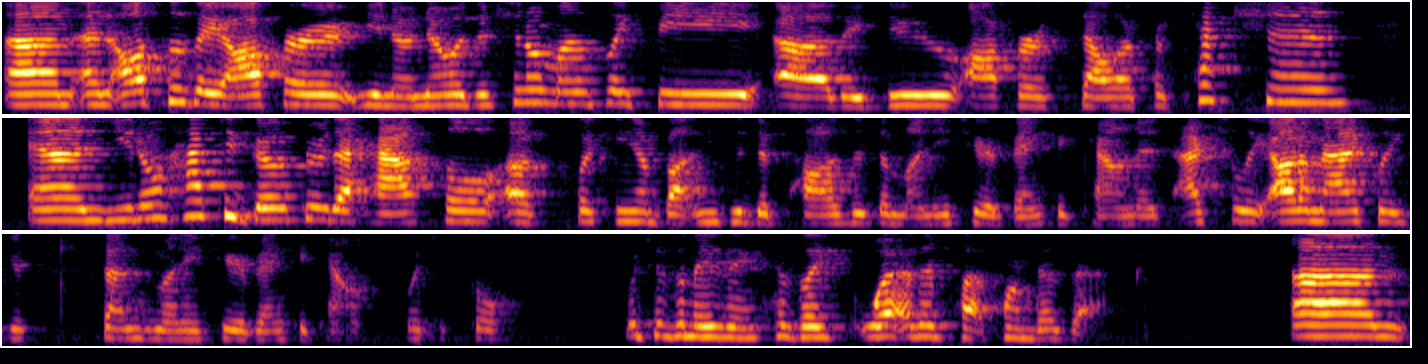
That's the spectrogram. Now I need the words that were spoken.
Um, and also they offer you know no additional monthly fee. Uh, they do offer seller protection and you don't have to go through the hassle of clicking a button to deposit the money to your bank account. It actually automatically just sends money to your bank account, which is cool. Which is amazing because, like, what other platform does that? Um,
